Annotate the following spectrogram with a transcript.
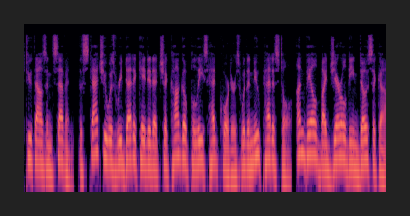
2007, the statue was rededicated at Chicago Police Headquarters with a new pedestal, unveiled by Geraldine Doceka,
